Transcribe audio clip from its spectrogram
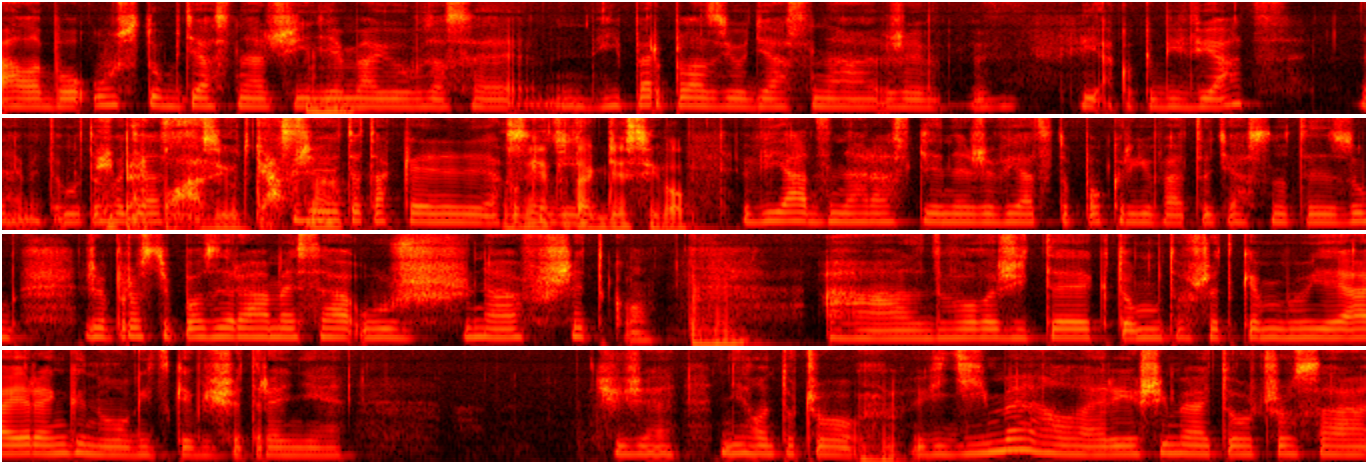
alebo ústup ďasna, či nemajú zase hyperplaziu ďasna, že ako keby viac dajme tomu toho ďasna. Že je to také... Ako Znie to tak desivo. Viac narastené, že viac to pokrýva to ďasno, ten zub. Že proste pozeráme sa už na všetko. Uh-huh. A dôležité k tomuto všetkému je aj rengenologické vyšetrenie. Čiže nielen to, čo uh-huh. vidíme, ale riešime aj to, čo sa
